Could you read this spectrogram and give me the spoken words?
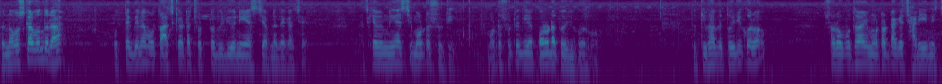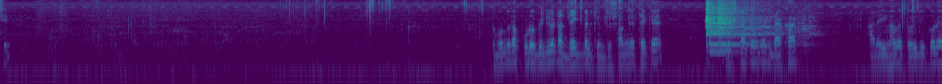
তো নমস্কার বন্ধুরা। প্রত্যেক দিনের মতো আজকে একটা ছোট্ট ভিডিও নিয়ে এসেছি আপনাদের কাছে। আজকে আমি নিয়ে এসেছি মটরশুঁটি। মটরশুঁটি দিয়ে পরোটা তৈরি করব। তো কীভাবে তৈরি করো সর্বপ্রথমে আমি মটরটাকে ছাড়িয়ে নিচ্ছি। তো বন্ধুরা, পুরো ভিডিওটা দেখবেন কিন্তু সঙ্গে থেকে চেষ্টা করবেন দেখার। আর এইভাবে তৈরি করে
